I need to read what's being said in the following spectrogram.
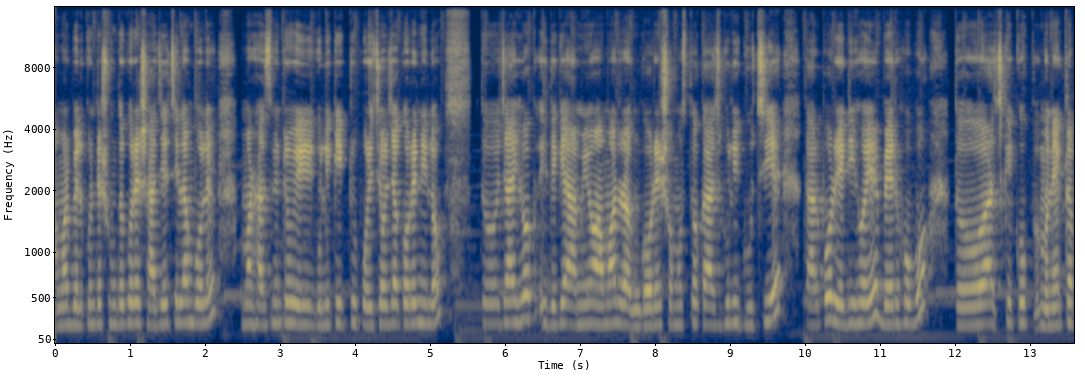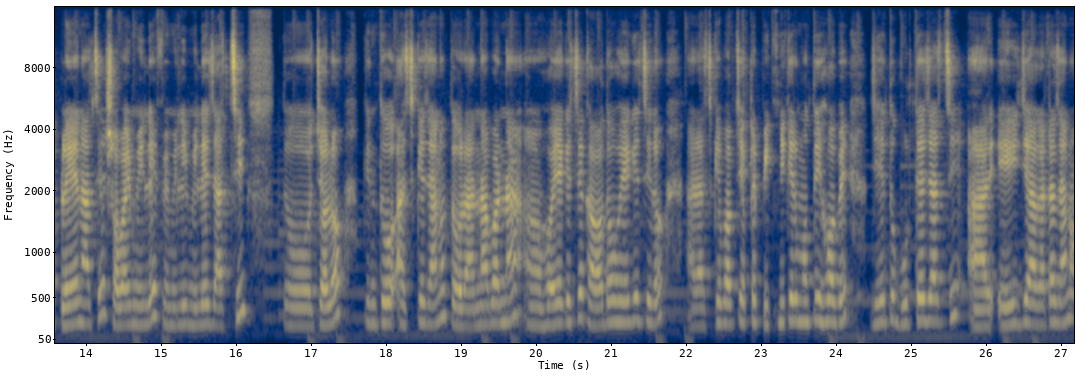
আমার বেলকুনিটা সুন্দর করে সাজিয়েছিলাম বলে আমার হাজব্যান্ডও এইগুলিকে একটু পরিচর্যা করে নিল। তো যাই হোক, এদিকে আমিও আমার ঘরের সমস্ত কাজগুলি গুছিয়ে তারপর রেডি হয়ে বের হব। তো আজকে খুব মানে একটা প্ল্যান আছে। সবাই মিলে ফ্যামিলি মিলে যাচ্ছি। তো চলো, কিন্তু আজকে জানো তো রান্না বান্না হয়ে গেছে খাওয়া দাওয়া হয়ে গেছিল। আর আজকে ভাবছি একটা পিকনিকের মতোই হবে, যেহেতু ঘুরতে যাচ্ছি। আর এই জায়গাটা জানো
